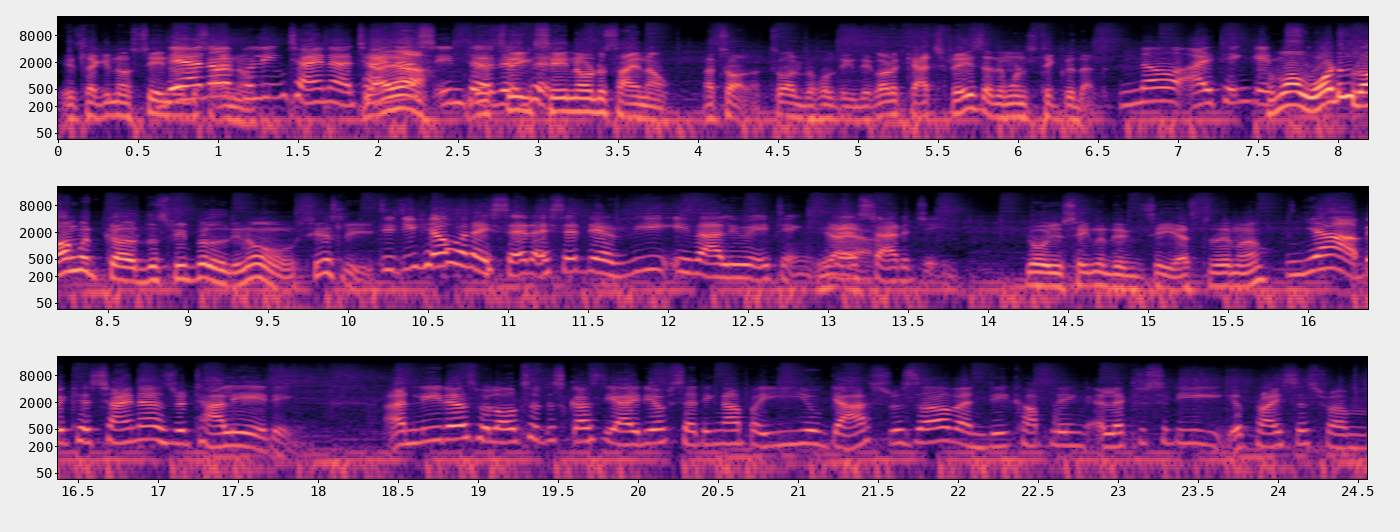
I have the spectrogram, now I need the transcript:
It's like you know say they no They are not bullying China. Yeah, China's yeah. inter- They're saying say no to Sino. That's all. That's all. The whole thing. They got a catchphrase and they want to stick with that. No, I think it's. Come on, what is wrong with uh, these people? You know, seriously. Did you hear what I said? I said they're re-evaluating Yeah, their yeah. strategy. Yo, you're saying that they didn't say yes to them now? Yeah, because China is retaliating. And leaders will also discuss the idea of setting up a EU gas reserve and decoupling electricity prices from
